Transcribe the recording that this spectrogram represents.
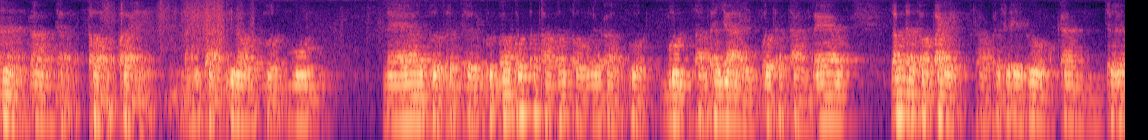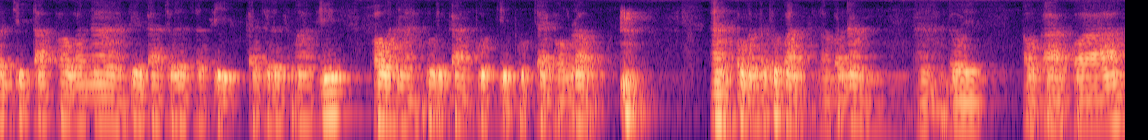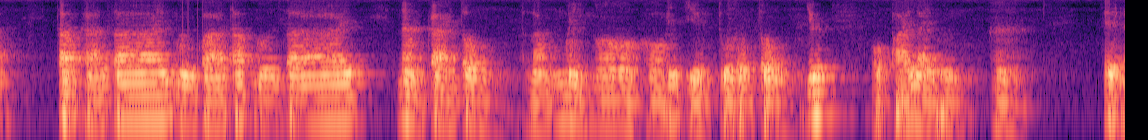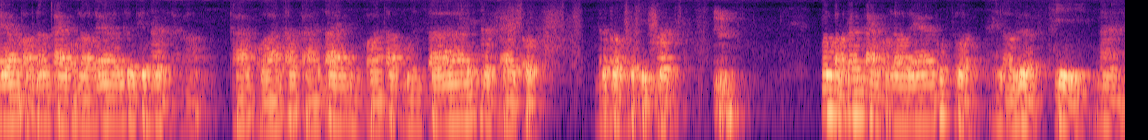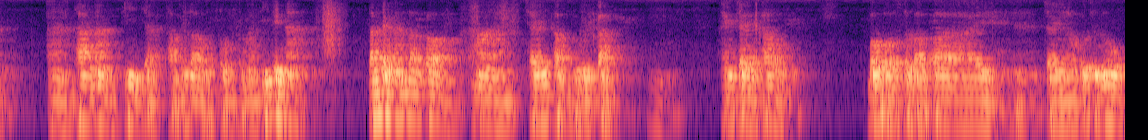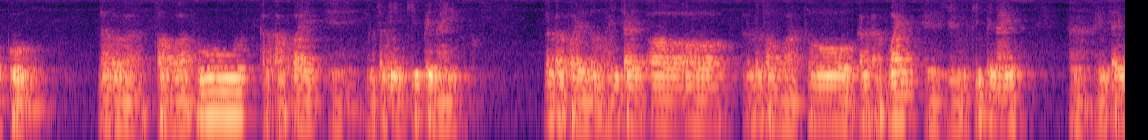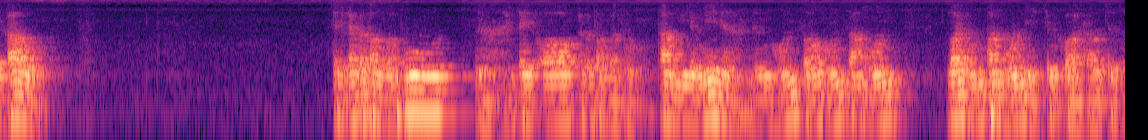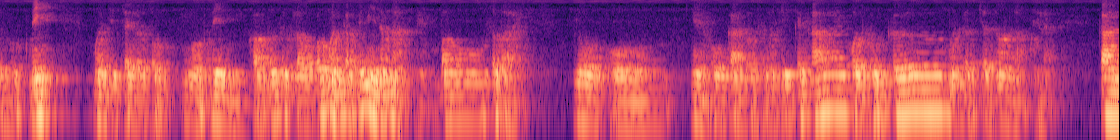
อ่าลำดับต่อไป หลังจากที่เราสวดมนต์แล้วสวดสรรเสริญคุณพระพุทธะธรรมพระสงฆ์แล้วก็สวดมนต์สาธยายบทต่างๆแล้วลำดับต่อไปเราก็จะได้ร่วมกันเจริญจิตตภาวนาด้วยการเจริญสติ การเจริญสมาธิภาวนาเพื่อเป็นการปลุกจิตปลุกใจของเราอ่าก็เหมือนกับทุกวันเราก็นั่งอ่าโดยเอาขาขวา ทับขาซ้าย มือขวาทับมือซ้าย นั่งกายตรง หลังไม่งอ คอไม่เอียง ตัวตรงตรงยึดอกผายไหล่พึงอ่าเสร็จแล้วออกร่างกายของเราแล้วเลือกที่นั่งแล้วก็ขาขวาทับขาซ้ายมือขวาทับมือซ้ายนั่งกายตรงแล้วก็สติมั่นเมื่อปรับร่างกายของเราแล้วทุกส่วนให้เราเลือกที่หน้า ท่านั่งที่จะทำให้เราทรงสมาธิได้นานหลังจากนั้นเราก็มาใช้คำบริกรรมหายใจเข้าเบาๆสบายๆใจเราก็จะโล่งโปร่งแล้วก็ท่องว่าพูดขับๆไว้เอ่อมันจะไม่คิดไปไหน แล้วก็ปล่อยลมหายใจออกแล้วก็ต้องว่าโทกำกับไว้อย่ามันคิดไปไหนหายใจเข้า เส ร็จแล้วก็ต้องว่าพูดหายใจออกแล้วก็ต้องว่าโททำอยู่อย่างนี้เนี่ยหนึ่งหนสองหนสามหนร้อยหนพันหนนี่จนกว่าเราจะสงบนิ่งเมื่อจิตใจเราสงบนิ่งความรู้สึกเราก็เหมือนกับไม่มีน้ำหนักเนี่ยเบาสบายโล่งโองเนี่ยโครงการของสมาธิคล้ายๆคนคุ้นเคยเหมือนกับจะนอนหลับนี่แหละการ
